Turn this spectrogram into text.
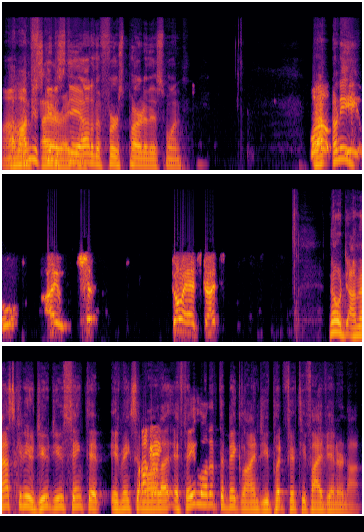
I'm, I'm just gonna stay right out of the first part of this one. Well, Tony, I go ahead, Struds. No, I'm asking you. Do you, do you think that it makes it okay. more or less, if they load up the big line? Do you put 55 in or not?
